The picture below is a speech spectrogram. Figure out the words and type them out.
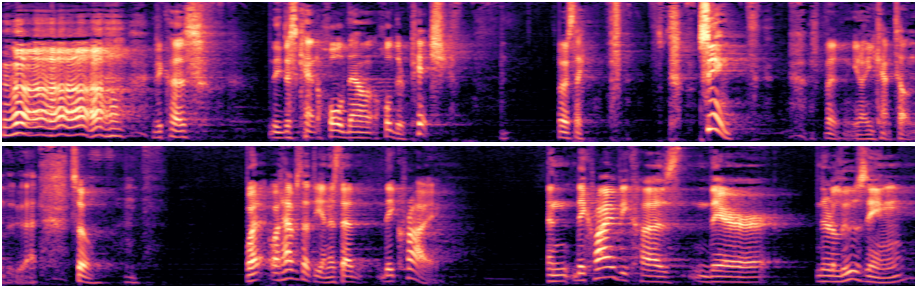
ah, because they just can't hold down, hold their pitch. So it's like, sing! But, you know, you can't tell them to do that. So, what, what happens at the end is that they cry. And they cry because they're, they're losing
